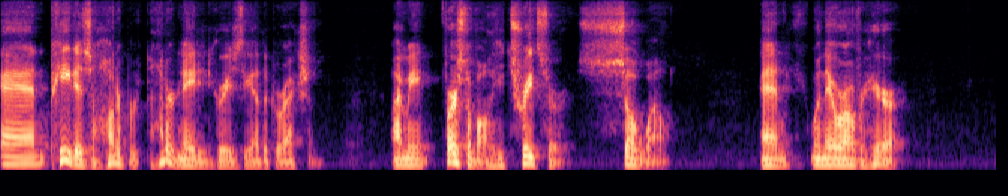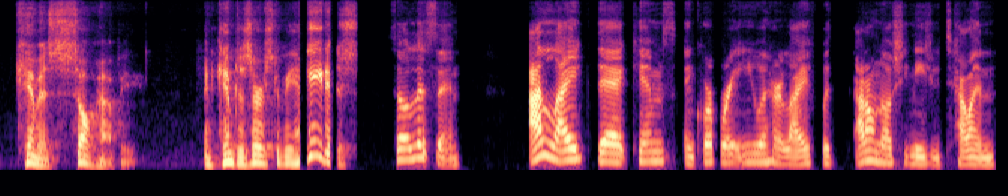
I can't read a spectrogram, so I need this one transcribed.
And Pete is 100, 180 degrees the other direction. I mean, first of all, he treats her so well. And when they were over here, Kim is so happy. And Kim deserves to be happy. Is. So listen, I like that Kim's incorporating you in her life, but I don't know if she needs you telling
